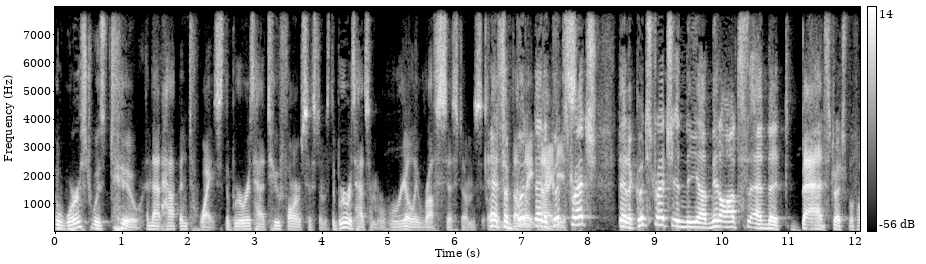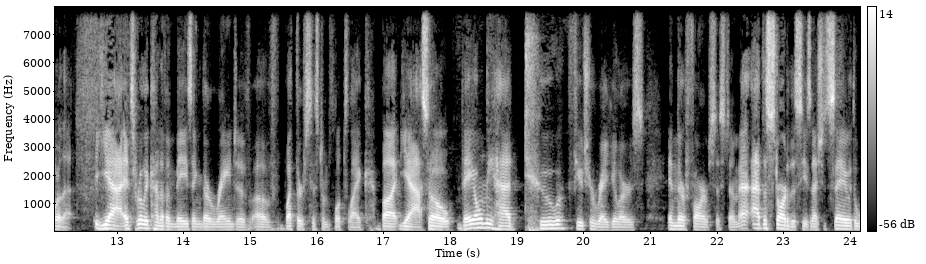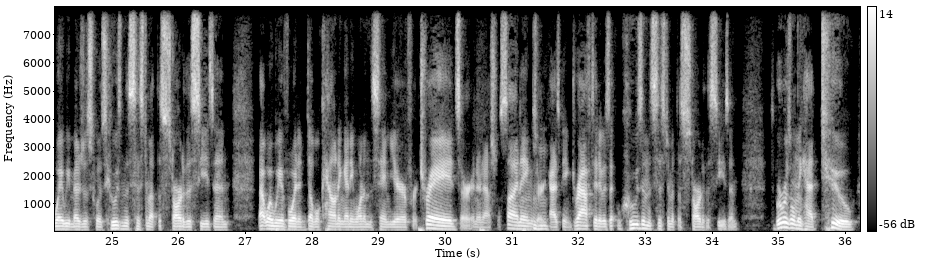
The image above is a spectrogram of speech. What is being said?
The worst was two, and that happened twice. The Brewers had two farm systems. The Brewers had some really rough systems. In some the good. They had a good stretch. They had a good stretch in the uh, mid aughts and the bad stretch before that. Yeah, it's really kind of amazing their range of of what their systems looked like. But yeah, so they only had two future regulars in their farm system at, the start of the season. I should say the way we measure this was who was in the system at the start of the season. That way we avoided double counting anyone in the same year for trades or international signings or Mhm. guys being drafted. It was who's in the system at the start of the season. The Brewers only had two,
